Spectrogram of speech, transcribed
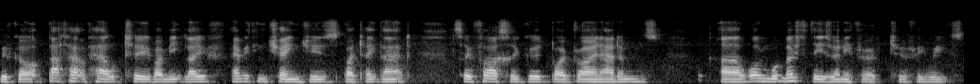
We've got Bat Out of Hell 2 by Meatloaf, Everything Changes by Take That, So Far So Good by Bryan Adams. Uh, one most of these are only for two or three weeks.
